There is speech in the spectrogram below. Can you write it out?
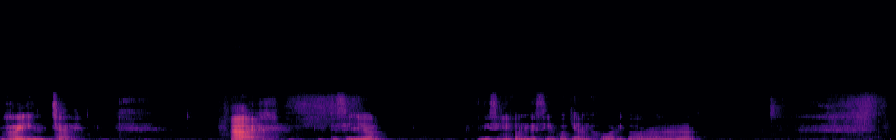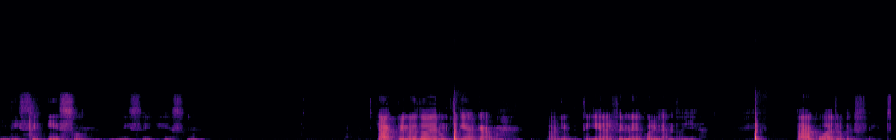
Relinchar. A ver. Este señor dice que con D5 queda mejor y todo. Dice eso. Dice eso. A ver, primero te voy a dar un toque acá, para que te quede el alfil medio colgando ya. A4, perfecto.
